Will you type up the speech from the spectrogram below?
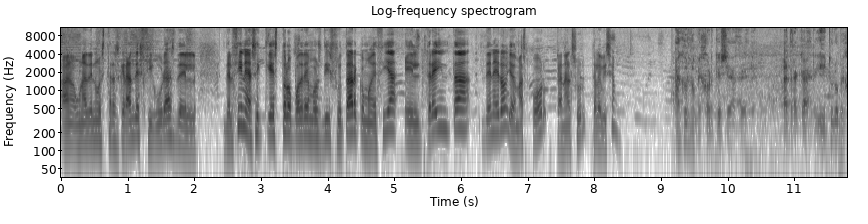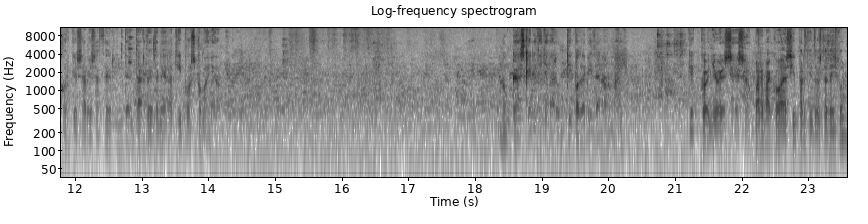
a una de nuestras grandes figuras del, del cine. Así que esto lo podremos disfrutar, como decía, el 30 de enero y además por Canal Sur Televisión. Hago lo mejor que sé hacer, atracar, y tú lo mejor que sabes hacer, intentar detener a tipos como yo. ¿Nunca has querido llevar un tipo de vida normal? ¿Qué coño es eso? ¿Barbacoas y partidos de béisbol?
